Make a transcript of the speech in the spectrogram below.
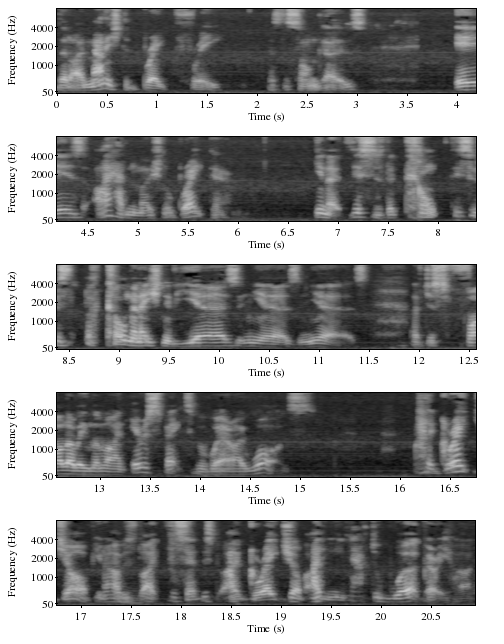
that I managed to break free, as the song goes, is I had an emotional breakdown you know, this is the cul- this was the culmination of years and years and years of just following the line, irrespective of where I was. I had a great job, you know. I was mm. like I said this. I had a great job. I didn't even have to work very hard.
